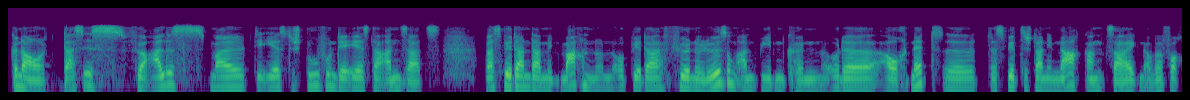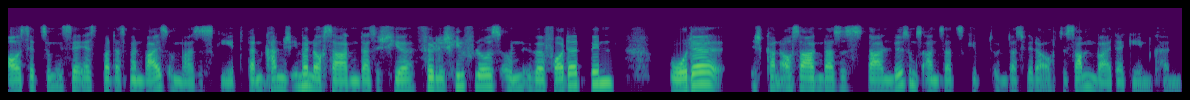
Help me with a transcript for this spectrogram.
Genau, das ist für alles mal die erste Stufe und der erste Ansatz. Was wir dann damit machen und ob wir dafür eine Lösung anbieten können oder auch nicht, äh, das wird sich dann im Nachgang zeigen. Aber Voraussetzung ist ja erstmal, dass man weiß, um was es geht. Dann kann ich immer noch sagen, dass ich hier völlig hilflos und überfordert bin. Oder ich kann auch sagen, dass es da einen Lösungsansatz gibt und dass wir da auch zusammen weitergehen können.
